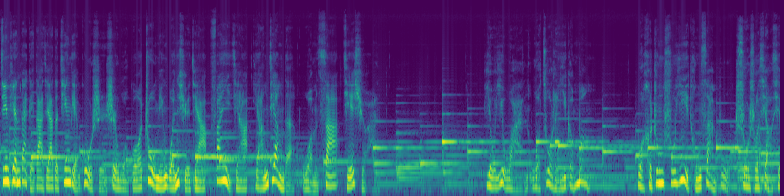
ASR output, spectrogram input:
今天带给大家的经典故事是我国著名文学家、翻译家杨绛的《我们仨》节选。有一晚，我做了一个梦，我和钟书一同散步，说说笑笑，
